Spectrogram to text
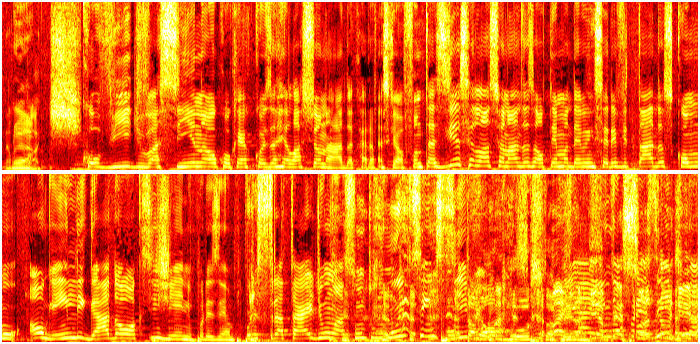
Não É. pode. Covid, vacina ou qualquer coisa relacionada, cara. Mas aqui, ó, fantasias relacionadas ao tema devem ser evitadas como alguém ligado ao oxigênio, por exemplo. Por se tratar de um assunto muito sensível. Puta mau gosto, mas- apenas. E a ainda presente também- na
